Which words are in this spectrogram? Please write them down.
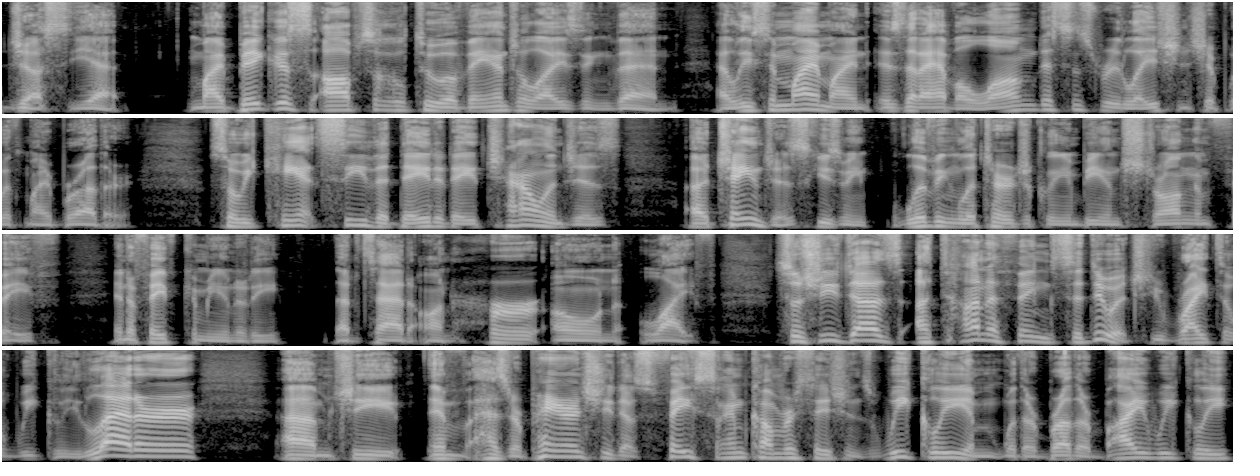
just yet. My biggest obstacle to evangelizing then, at least in my mind, is that I have a long distance relationship with my brother. So he can't see the day to day challenges uh, changes, excuse me, living liturgically and being strong in faith in a faith community that's had on her own life. So she does a ton of things to do it. She writes a weekly letter. Um, she has her parents. She does FaceTime conversations weekly and with her brother bi-weekly.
